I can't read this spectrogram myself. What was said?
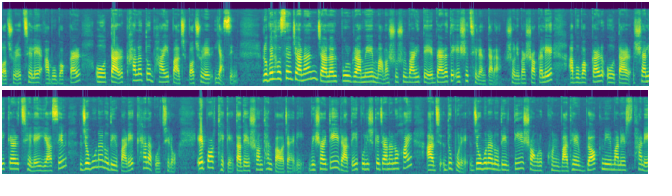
বছরের ছেলে আবু বক্কার ও তার খালাতো ভাই পাঁচ বছরের ইয়াসিন। রুবেল হোসেন জানান, জালালপুর গ্রামে মামা শ্বশুর বাড়িতে বেড়াতে এসেছিলেন তারা। শনিবার সকালে আবু বক্কার ও তার শালিকার ছেলে ইয়াসিন যমুনা নদীর পাড়ে খেলা করছিল। এরপর থেকে তাদের সন্ধান পাওয়া যায়নি। বিষয়টি রাতেই পুলিশকে জানানো হয়। আজ দুপুরে যমুনা নদীর তীর সংরক্ষণ বাঁধের ব্লক নির্মাণের স্থানে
